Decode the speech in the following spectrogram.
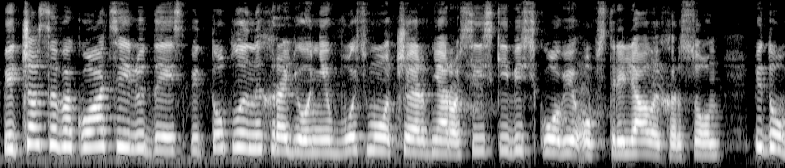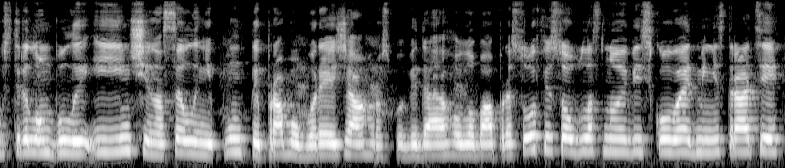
Під час евакуації людей з підтоплених районів 8 червня російські військові обстріляли Херсон. Під обстрілом були і інші населені пункти правобережжя, розповідає голова пресофісу обласної військової адміністрації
